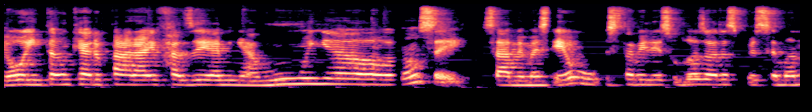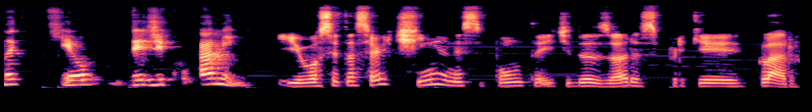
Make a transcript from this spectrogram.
ou então quero parar e fazer a minha unha, não sei, sabe? Mas eu estabeleço duas horas por semana que eu dedico a mim. E você tá certinho nesse ponto aí de duas horas, porque, claro,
